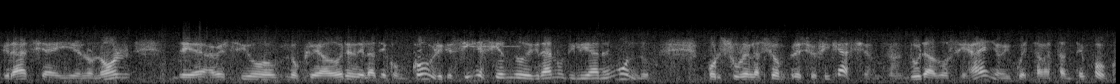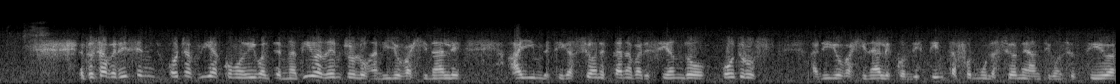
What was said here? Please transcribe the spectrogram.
gracia y el honor de haber sido los creadores del ATE con cobre, que sigue siendo de gran utilidad en el mundo, por su relación precio-eficacia. Dura 12 años y cuesta bastante poco. Entonces aparecen otras vías, como digo, alternativas dentro de los anillos vaginales. Hay investigaciones, están apareciendo otros anillos vaginales con distintas formulaciones anticonceptivas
